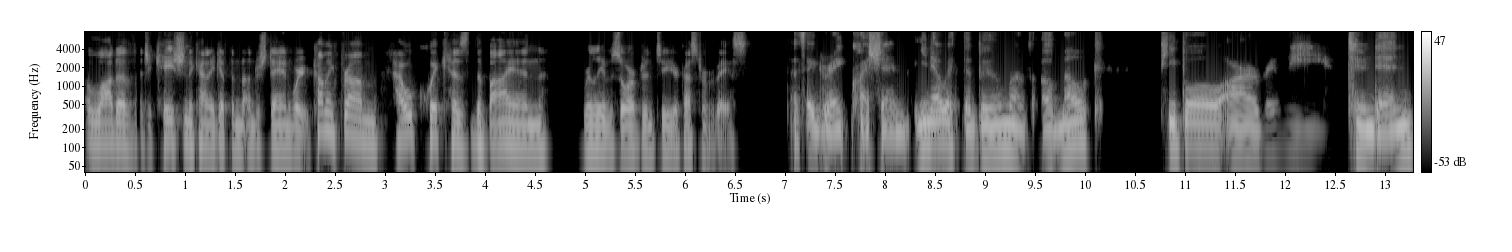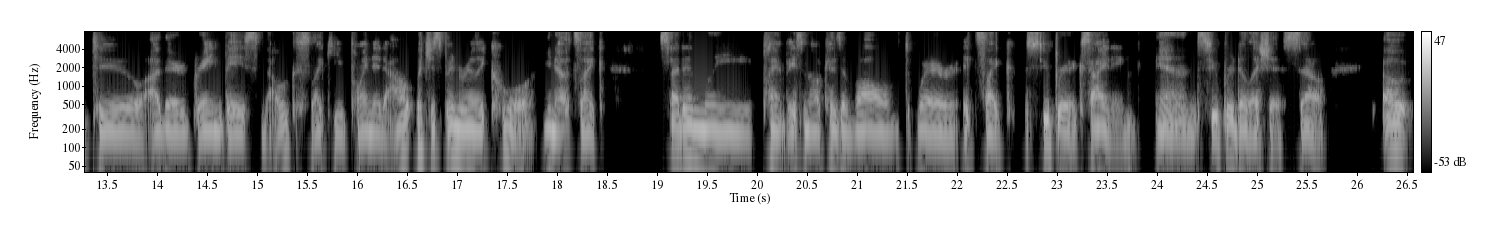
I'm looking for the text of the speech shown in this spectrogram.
a lot of education to kind of get them to understand where you're coming from? How quick has the buy-in really absorbed into your customer base? That's a great question. You know, with the boom of oat milk, people are really tuned in to other grain based milks, like you pointed out, which has been really cool. You know, it's like suddenly plant based milk has evolved where it's like super exciting and super delicious. So, oat,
